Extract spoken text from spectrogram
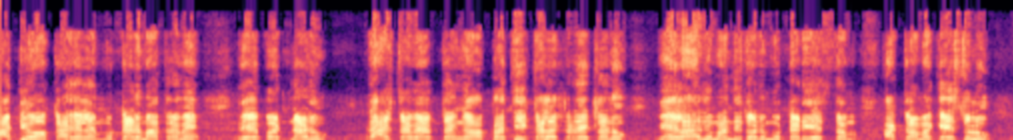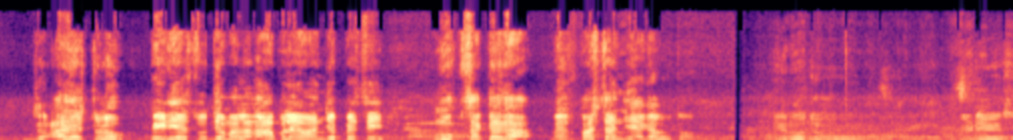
ఆర్డీఓ కార్యాలయం ముట్టడి మాత్రమే. రేపటి నాడు రాష్ట్ర వ్యాప్తంగా ప్రతి కలెక్టరేట్లను వేలాది మందితోటి ముట్టడి చేస్తాం. అక్రమ కేసులు అరెస్టులు పీడిఎస్ ఉద్యమాలను ఆపలేమని చెప్పేసి చక్కగా మేము స్పష్టం చేయగలుగుతాం. ఈరోజు పీడిఎస్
